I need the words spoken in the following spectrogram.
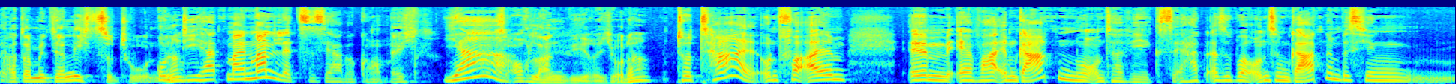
Wettergötter- hat damit ja nichts zu tun. und ne? die hat mein Mann letztes Jahr bekommen. Echt? Ja. Ist auch langwierig, oder? Total. Und vor allem, ähm, er war im Garten nur unterwegs. Er hat also bei uns im Garten ein bisschen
